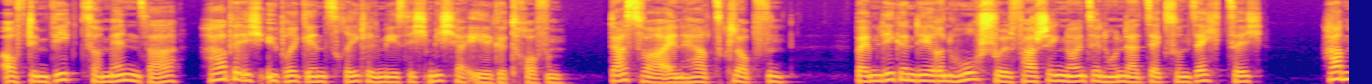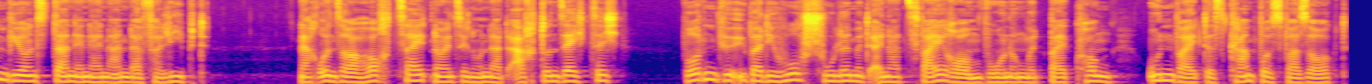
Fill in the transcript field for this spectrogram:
Auf dem Weg zur Mensa habe ich übrigens regelmäßig Michael getroffen. Das war ein Herzklopfen. Beim legendären Hochschulfasching 1966 haben wir uns dann ineinander verliebt. Nach unserer Hochzeit 1968 wurden wir über die Hochschule mit einer Zweiraumwohnung mit Balkon unweit des Campus versorgt.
